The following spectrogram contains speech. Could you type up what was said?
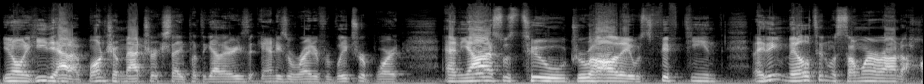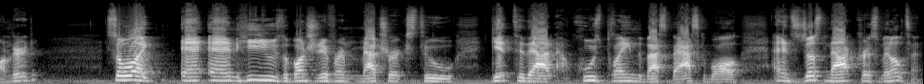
you know, and he had a bunch of metrics that he put together. He's Andy's a writer for Bleacher Report, and Giannis was two, Jrue Holiday was 15th, and I think Middleton was somewhere around 100. So like, and, and he used a bunch of different metrics to get to that who's playing the best basketball, and it's just not Khris Middleton,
